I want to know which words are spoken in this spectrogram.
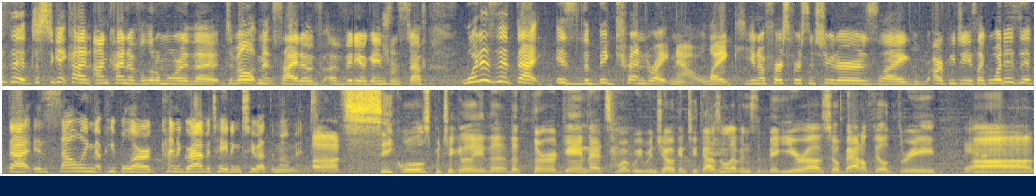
is it, just to get kind on kind of a little more of the development side of, of video games sure. and stuff, what is it that is the big trend right now? Like, you know, first person shooters, like RPGs, like what is it that is selling that people are kind of gravitating to at the moment? Uh, sequels, particularly the, the third game, that's what we've been joking, 2011 is the big year of. So Battlefield 3, yeah, uh,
